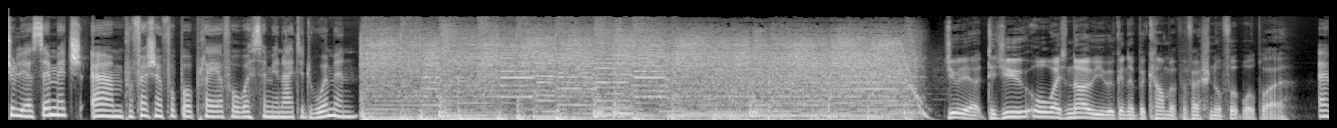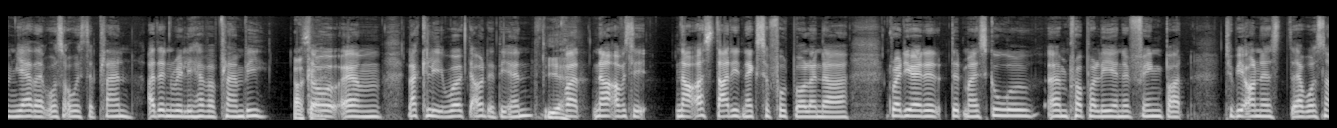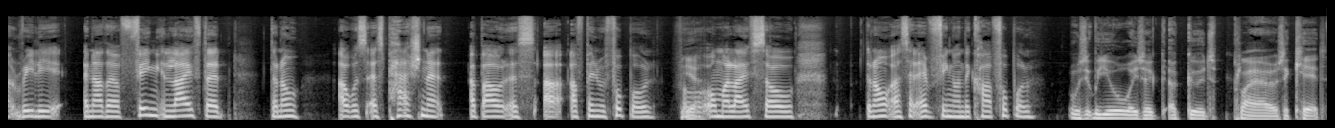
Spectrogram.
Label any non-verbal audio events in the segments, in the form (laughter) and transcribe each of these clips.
Julia Simic, um, professional football player for West Ham United Women. Julia, did you always know you were going to become a professional football player? Um, yeah, that was always the plan. I didn't really have a plan B. Okay. So um, luckily it worked out at the end. Yeah. But now obviously now I studied next to football and uh, graduated, did my school um, properly and everything. But to be honest, there was not really another thing in life that I don't know I was as passionate about as uh, I've been with football for Yeah. all my life. So don't know I set everything on the card football. Was it? Were you always a, a good player as a kid?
